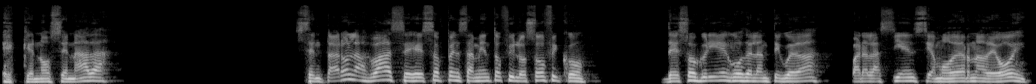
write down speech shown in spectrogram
es que no sé nada. Sentaron las bases, esos pensamientos filosóficos de esos griegos de la antigüedad para la ciencia moderna de hoy,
